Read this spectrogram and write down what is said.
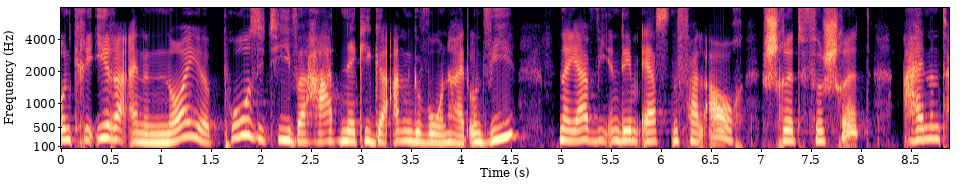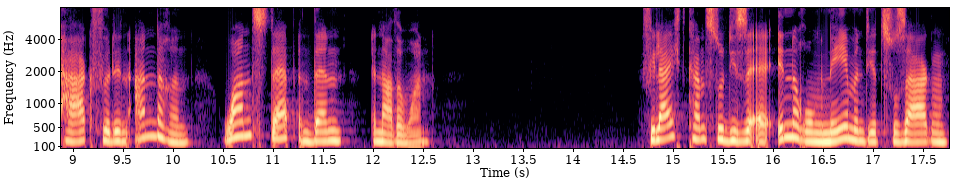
und kreiere eine neue, positive, hartnäckige Angewohnheit. Und wie? Naja, wie in dem ersten Fall auch. Schritt für Schritt, einen Tag für den anderen. One step and then another one. Vielleicht kannst du diese Erinnerung nehmen, dir zu sagen,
